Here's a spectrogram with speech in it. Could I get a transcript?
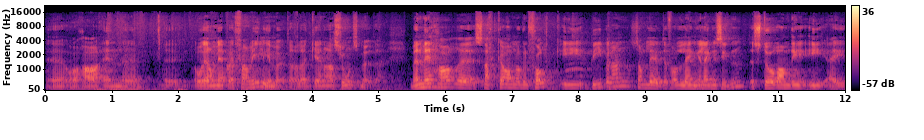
Eh, ha en, å være med på et familiemøte eller et generasjonsmøte. Men vi har eh, snakka om noen folk i Bibelen som levde for lenge, lenge siden. Det står om dem i ei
